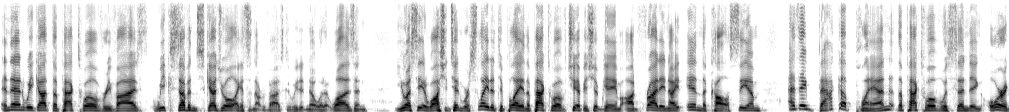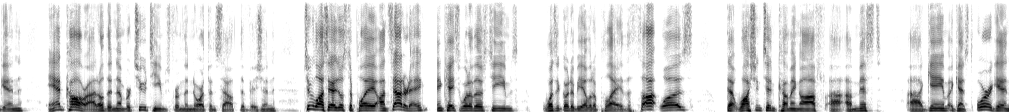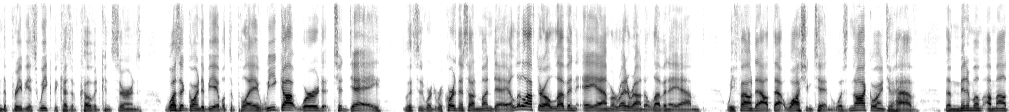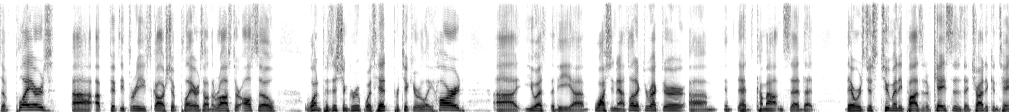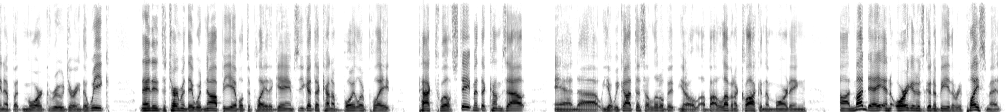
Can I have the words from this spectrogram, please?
And then we got the Pac 12 revised week seven schedule. I guess it's not revised because we didn't know what it was. And USC and Washington were slated to play in the Pac 12 championship game on Friday night in the Coliseum. As a backup plan, the Pac 12 was sending Oregon and Colorado, the number two teams from the North and South Division, to Los Angeles to play on Saturday in case one of those teams wasn't going to be able to play. The thought was that Washington, coming off uh, a missed uh, game against Oregon the previous week because of COVID concerns, wasn't going to be able to play. We got word today. This is, we're recording this on Monday, a little after 11 a.m. or right around 11 a.m. We found out that Washington was not going to have the minimum amount of players, uh, up 53 scholarship players on the roster. Also, one position group was hit particularly hard. Uh, U.S. the uh, Washington athletic director um, had come out and said that there was just too many positive cases. They tried to contain it, but more grew during the week. And they determined they would not be able to play the game. So you got that kind of boilerplate Pac-12 statement that comes out, and uh, you know, we got this a little bit, you know, about 11 o'clock in the morning on Monday, and Oregon is going to be the replacement.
